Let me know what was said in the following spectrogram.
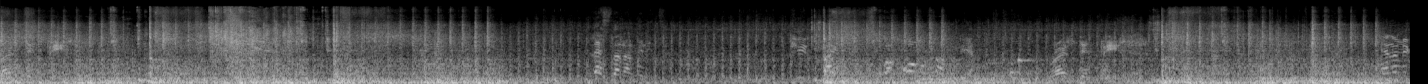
Rest in peace. Less than a minute. Keep fighting. You are. Rest in peace. Enemy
